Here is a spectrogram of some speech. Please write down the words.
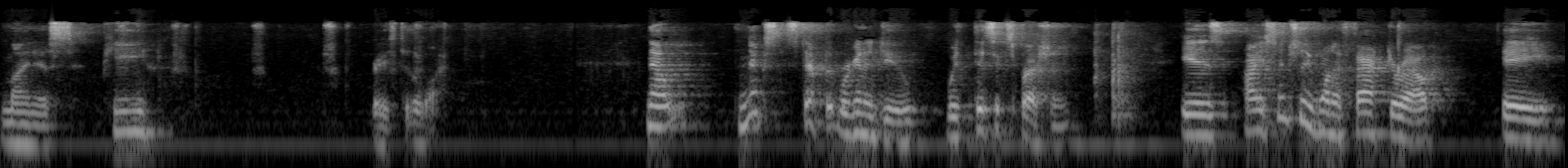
minus p raised to the y. Now, the next step that we're going to do with this expression is I essentially want to factor out a,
